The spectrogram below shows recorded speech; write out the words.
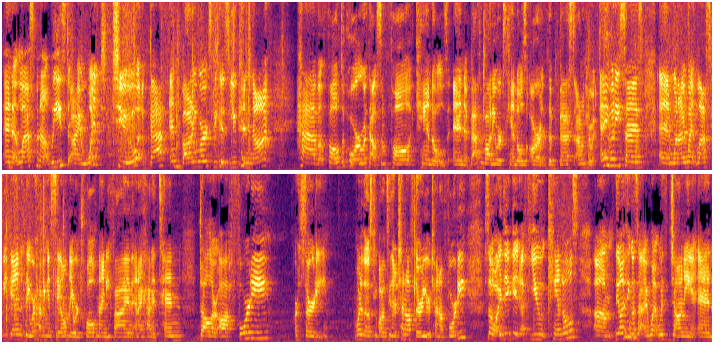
And last but not least, I went to Bath and Body Works because you cannot have fall decor without some fall candles and Bath and Body Works candles are the best. I don't care what anybody says. And when I went last weekend, they were having a sale and they were $12.95 and I had a $10 off 40 or 30 one of those coupons, either 10 off 30 or 10 off 40. So I did get a few candles. Um, the only thing was that I went with Johnny and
